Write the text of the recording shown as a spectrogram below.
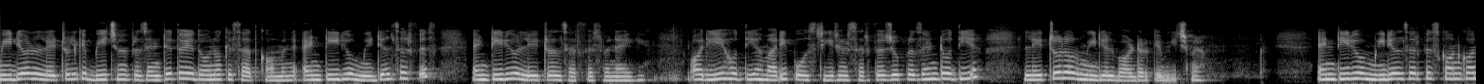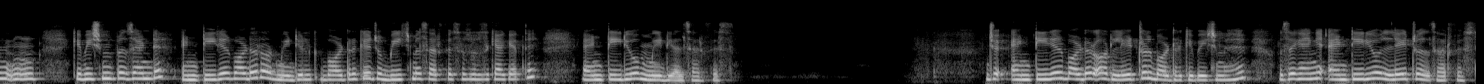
मीडियल और लेटरल के बीच में प्रेजेंट है तो ये दोनों के साथ कॉमन है। Antero medial surface antero lateral surface बनाएगी। और ये होती है हमारी पोस्टीरियर सरफेस जो प्रेजेंट होती है लेटरल और मीडियल बॉर्डर के बीच में। एंटीरियो मीडियल सरफेस कौन कौन के बीच में प्रेजेंट है? एंटीरियर बॉर्डर और मीडियल बॉर्डर के जो बीच में सरफेस है, उसे क्या कहते हैं? एंटीरियो मीडियल सरफेस जो एंटीरियर बॉर्डर और लेटरल बॉर्डर के बीच में है, उसे कहेंगे एंटीरियो लेटरल सरफेस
